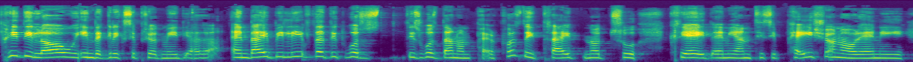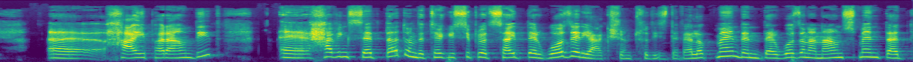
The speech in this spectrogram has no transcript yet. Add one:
pretty low in the Greek Cypriot media. And I believe that it was this was done on purpose. They tried not to create any anticipation or any uh, hype around it. Uh, having said that, on the Turkish Cypriot side, there was a reaction to this development, and there was an announcement that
